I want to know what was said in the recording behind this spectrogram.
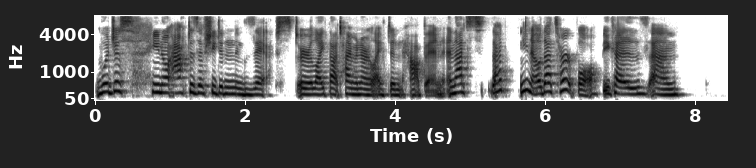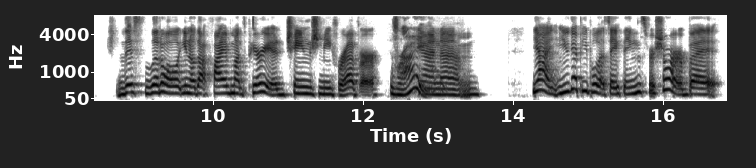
would just you know act as if she didn't exist or like that time in our life didn't happen and that's that you know that's hurtful because um this little you know that five month period changed me forever right and um yeah you get people that say things for sure but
